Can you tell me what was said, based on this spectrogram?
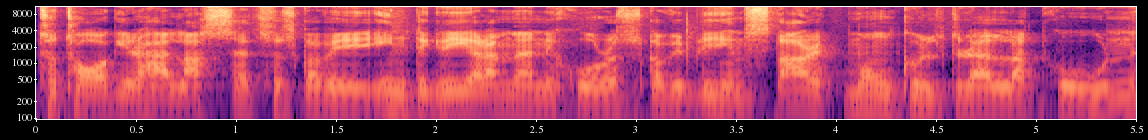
ta tag i det här lasset så ska vi integrera människor och så ska vi bli en stark mångkulturell nation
